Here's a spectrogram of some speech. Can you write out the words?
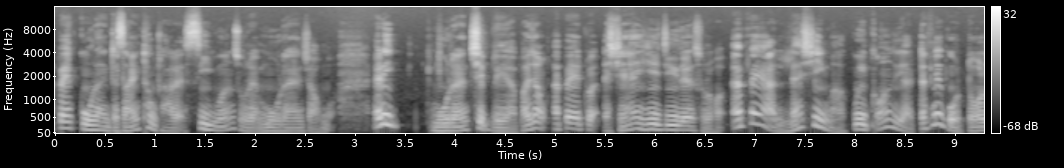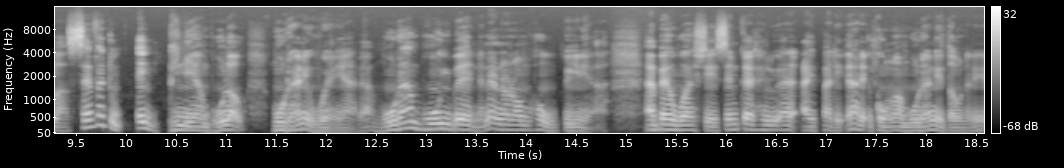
Apple ကိုယ်တိုင်ဒီဇိုင်းထုတ်ထားတဲ့ C1 ဆိုတဲ့ modem အကြောင်းပေါ့။အဲ့ဒီ modem chip လေးကဘာကြောင့် Apple အတွက်အရန်အရေးကြီးလဲဆိုတော့ Apple ကလက်ရှိမှာကိုယ်ကောင်းစီကတစ်နှစ်ကိုဒေါ်လာ7 to 8 billion ဘိုးလောက် modem တွေဝယ်နေရဗျာ modem ဘိုးကြီးပဲနည်းနည်းတော့တော့မဟုတ်ဘူးပေးနေတာ Apple Watch တွေ SIM card ထည့်လို့ရတဲ့ iPad တွေအဲ့ဒါတွေအကုန်လုံးက modem တွေသုံးတယ်လေ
